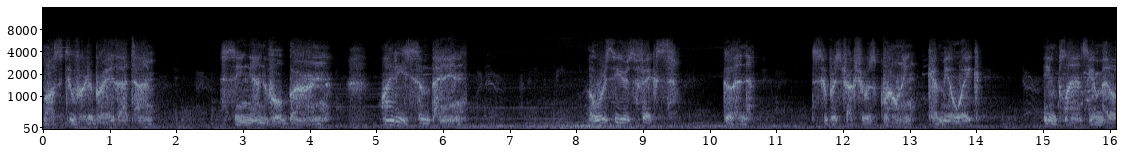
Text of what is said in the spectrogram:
Lost two vertebrae that time. Seeing Anvil burn might ease some pain. Overseer's fixed. Good. Superstructure was groaning, kept me awake. Implants your metal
